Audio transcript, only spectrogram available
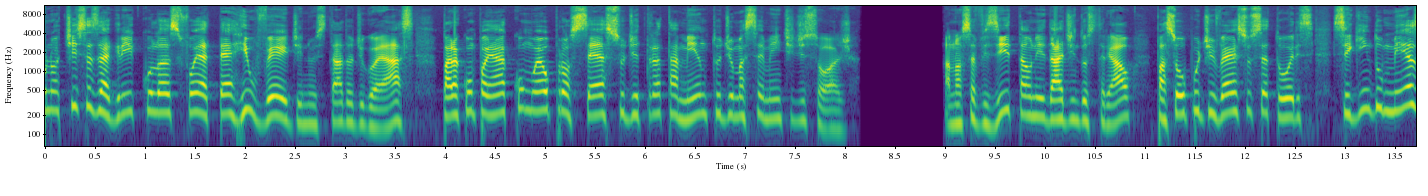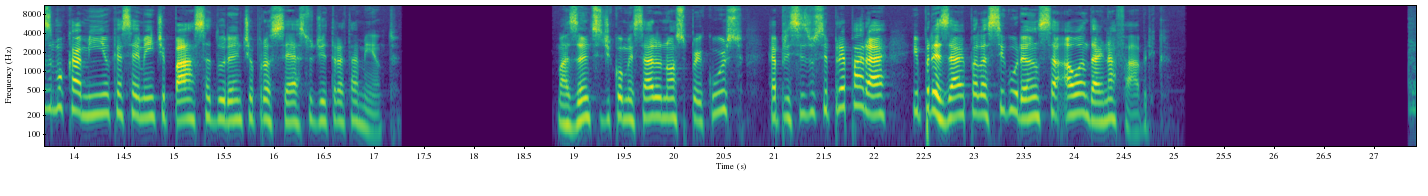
o Notícias Agrícolas foi até Rio Verde, no estado de Goiás, para acompanhar como é o processo de tratamento de uma semente de soja. A nossa visita à unidade industrial passou por diversos setores, seguindo o mesmo caminho que a semente passa durante o processo de tratamento. Mas antes de começar o nosso percurso, é preciso se preparar e prezar pela segurança ao andar na fábrica.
